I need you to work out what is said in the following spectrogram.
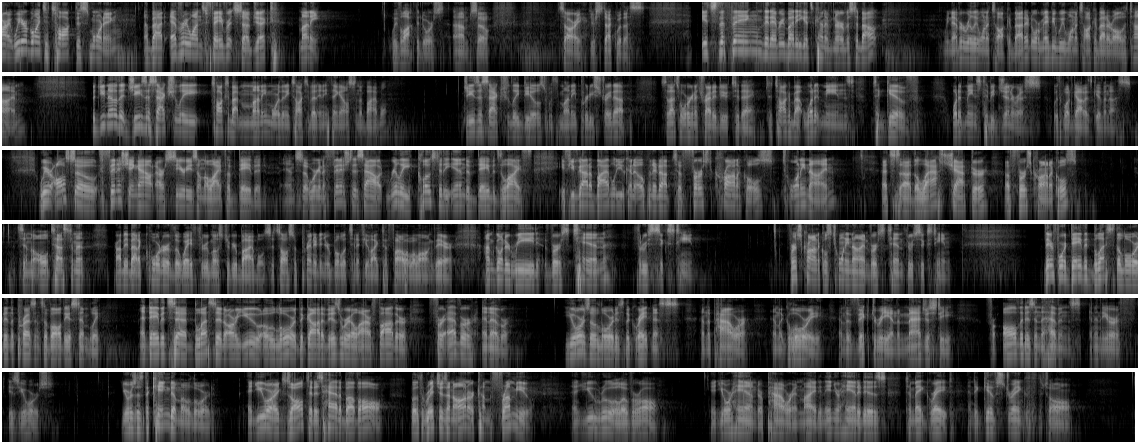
All right, we are going to talk this morning about everyone's favorite subject money. We've locked the doors, um, so sorry, you're stuck with us. It's the thing that everybody gets kind of nervous about. We never really want to talk about it, or maybe we want to talk about it all the time. But do you know that Jesus actually talks about money more than he talks about anything else in the Bible? Jesus actually deals with money pretty straight up. So that's what we're going to try to do today to talk about what it means to give, what it means to be generous with what God has given us. We're also finishing out our series on the life of David. And so we're going to finish this out really close to the end of David's life. If you've got a Bible, you can open it up to First Chronicles 29. That's uh, the last chapter of First Chronicles. It's in the Old Testament probably about a quarter of the way through most of your Bibles. It's also printed in your bulletin if you like to follow along there. I'm going to read verse 10 through 16. 1 Chronicles 29, verse 10 through 16. Therefore, David blessed the Lord in the presence of all the assembly. And David said, Blessed are you, O Lord, the God of Israel, our Father, forever and ever. Yours, O Lord, is the greatness and the power and the glory and the victory and the majesty for all that is in the heavens and in the earth is yours. Yours is the kingdom, O Lord, and you are exalted as head above all. Both riches and honor come from you, and you rule over all. In your hand are power and might, and in your hand it is to make great and to give strength to all.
